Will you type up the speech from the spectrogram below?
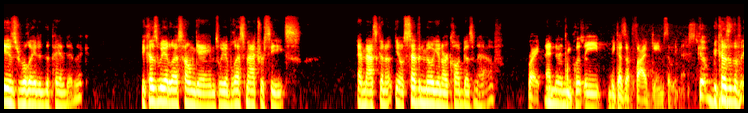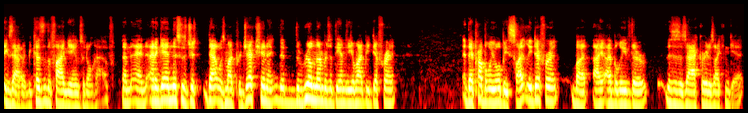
is related to the pandemic, because we had less home games, we have less match receipts, and that's gonna you know seven million our club doesn't have. Right, and, and then, completely because of five games that we missed. Because of the exactly because of the five games we don't have, and and and again, this is just that was my projection. And the the real numbers at the end of the year might be different. And they probably will be slightly different, but I, I believe they're this is as accurate as I can get.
